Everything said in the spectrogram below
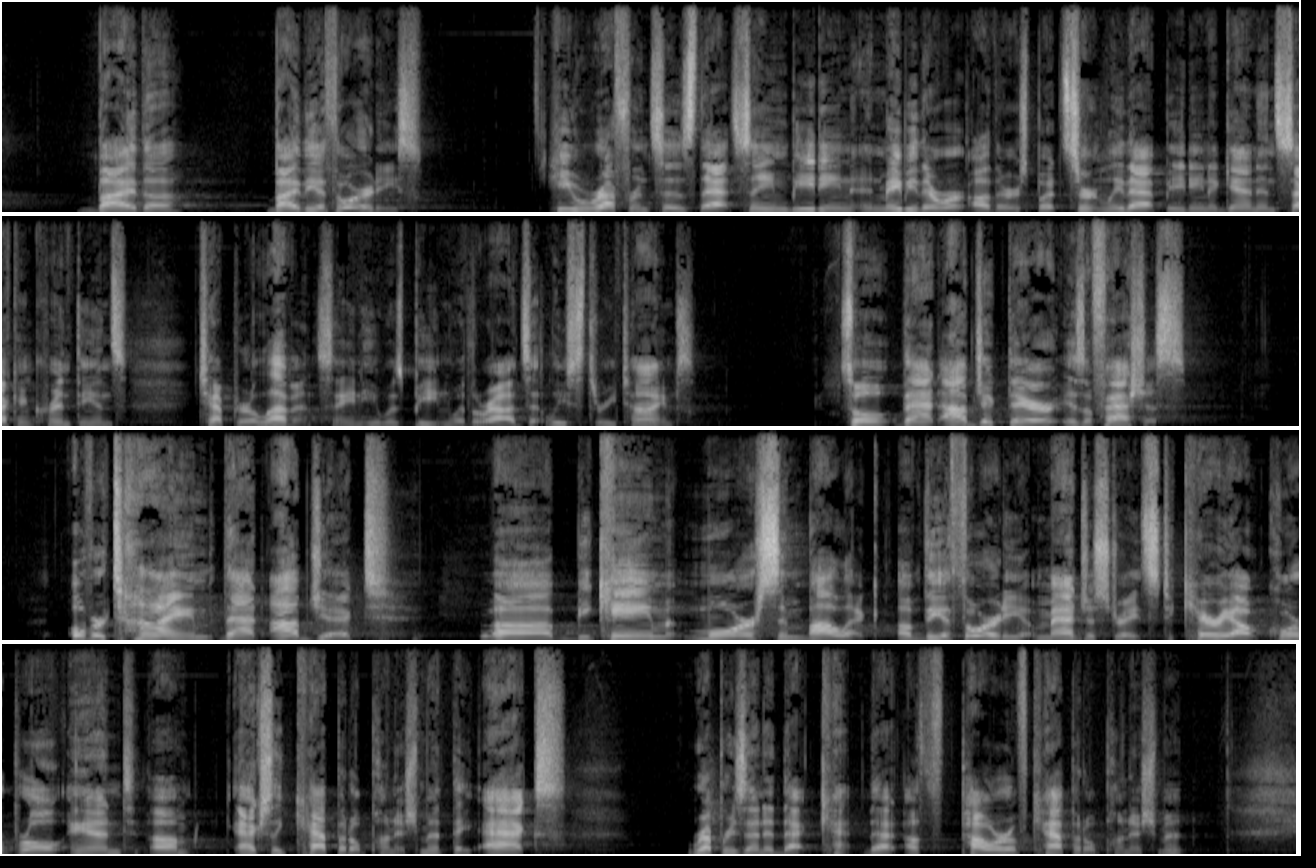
by the, by the authorities. He references that same beating, and maybe there were others, but certainly that beating again in 2 Corinthians chapter 11, saying he was beaten with rods at least three times. So that object there is a fasces. Over time, that object uh, became more symbolic of the authority of magistrates to carry out corporal and um, actually capital punishment. The axe represented that, ca- that uh, power of capital punishment.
